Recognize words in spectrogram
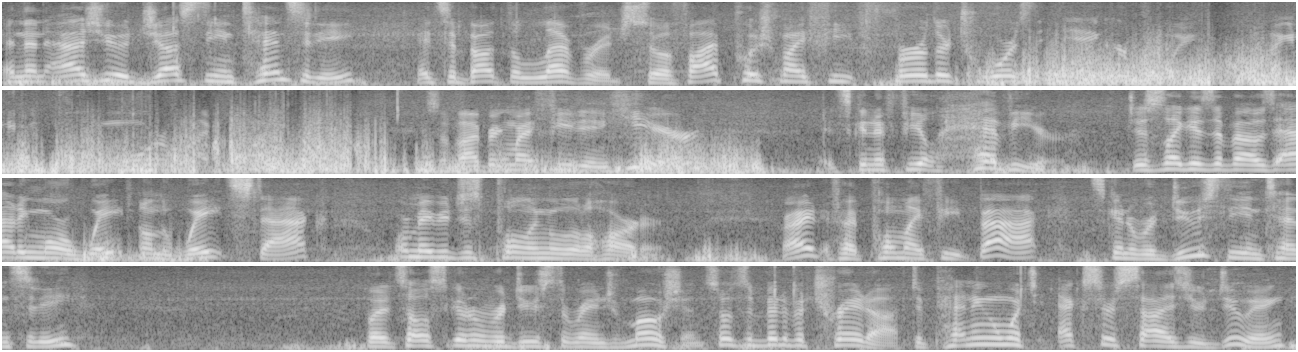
and then as you adjust the intensity, it's about the leverage. So if I push my feet further towards the anchor point, I'm gonna be pulling more of my body. So if I bring my feet in here, it's gonna feel heavier, just like as if I was adding more weight on the weight stack, or maybe just pulling a little harder, right? If I pull my feet back, it's gonna reduce the intensity, but it's also gonna reduce the range of motion. So it's a bit of a trade-off. Depending on which exercise you're doing,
